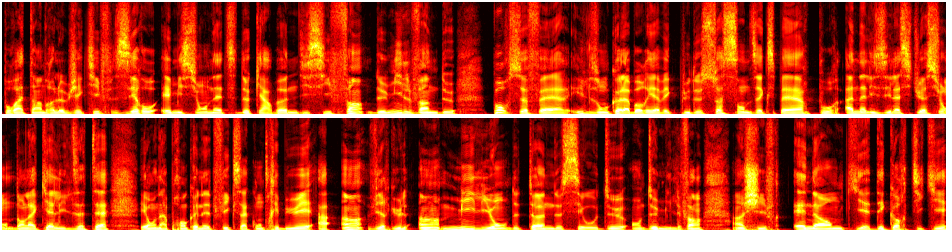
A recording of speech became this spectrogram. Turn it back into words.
pour atteindre l'objectif zéro émission nette de carbone d'ici fin 2022. Pour ce faire, ils ont collaboré avec plus de 60 experts pour analyser la situation dans laquelle ils étaient. Et on apprend que Netflix a contribué à 1,1 million de tonnes de CO2 en 2020, un chiffre énorme qui est décortiqué.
